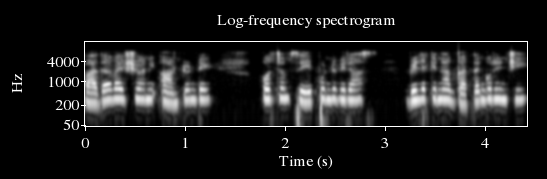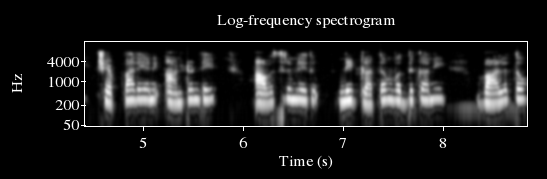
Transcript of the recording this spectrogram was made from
పద వైషు అని అంటుంటే కొంచెం సేపుండు విరాస్. వీళ్ళకి నా గతం గురించి చెప్పాలి అని అంటుంటే అవసరం లేదు. నీ గతం వద్దు కానీ వాళ్ళతో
